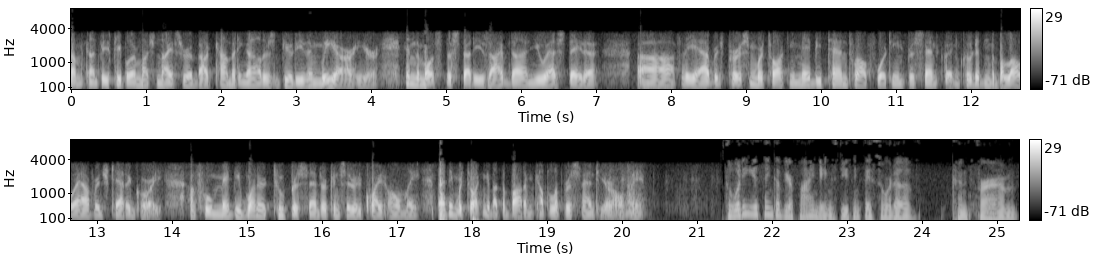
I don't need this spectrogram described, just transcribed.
Some countries, people are much nicer about commenting on others' beauty than we are here. In the most of the studies I've done, U.S. data, uh, for the average person, we're talking maybe 10, 12, 14 percent included in the below average category, of whom maybe 1 or 2 percent are considered quite homely. But I think we're talking about the bottom couple of percent here only. So, what do you think of your findings? Do you think they sort of confirm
